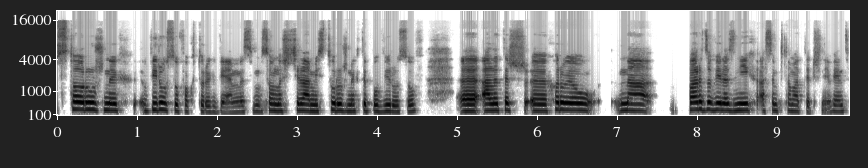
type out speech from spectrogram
100 różnych wirusów, o których wiemy, są nosicielami 100 różnych typów wirusów, ale też chorują na bardzo wiele z nich asymptomatycznie, więc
